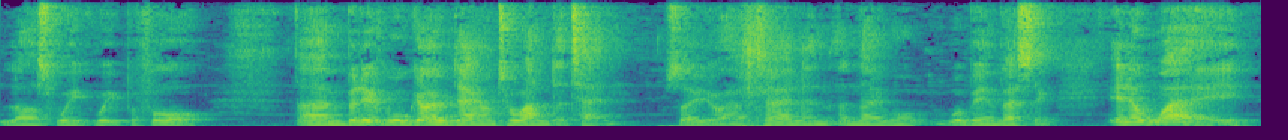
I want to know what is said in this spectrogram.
last week week before. Um, but it will go down to under 10 so you'll have 10 and, and they will, will be investing. In a way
